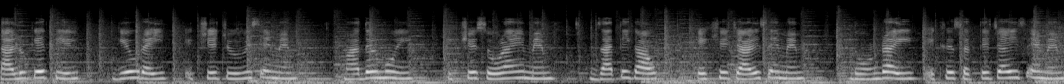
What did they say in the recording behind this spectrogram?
तालुक्यातील गेवराई एकशे चोवीस एम एम मादळमोई एकशे सोळा एम एम जातेगाव एकशे चाळीस एम एम धोंडराई एकशे सत्तेचाळीस एम एम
